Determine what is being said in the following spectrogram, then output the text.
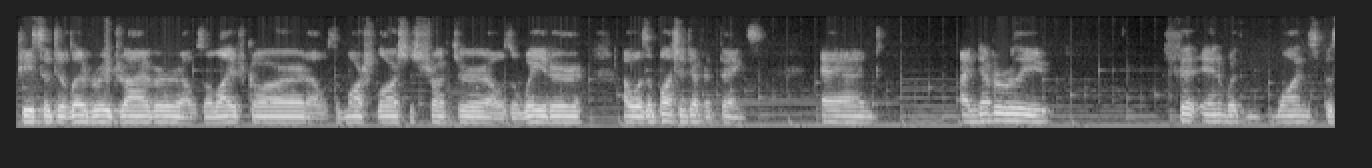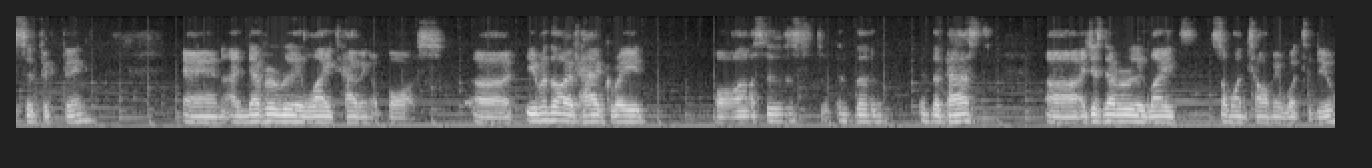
pizza delivery driver, I was a lifeguard, I was a martial arts instructor, I was a waiter, I was a bunch of different things. And I never really fit in with one specific thing. And I never really liked having a boss. Uh, even though I've had great bosses in the in the past, uh, I just never really liked someone telling me what to do.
